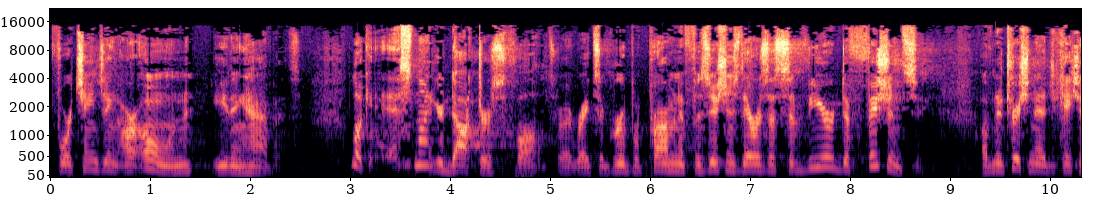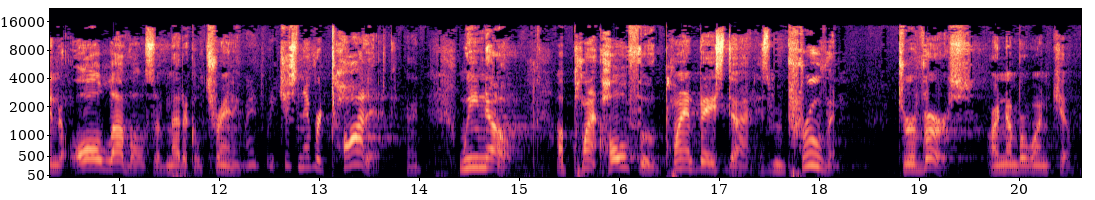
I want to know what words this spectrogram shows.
for changing our own eating habits. Look, it's not your doctor's fault, right? Writes a group of prominent physicians. There is a severe deficiency of nutrition education at all levels of medical training. Right? We just never taught it. Right? We know a plant, whole food, plant based diet has been proven to reverse our number one killer,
